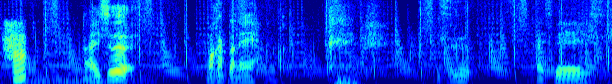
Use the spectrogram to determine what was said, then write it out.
は？ナイス。うまかったね。ナイスです。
